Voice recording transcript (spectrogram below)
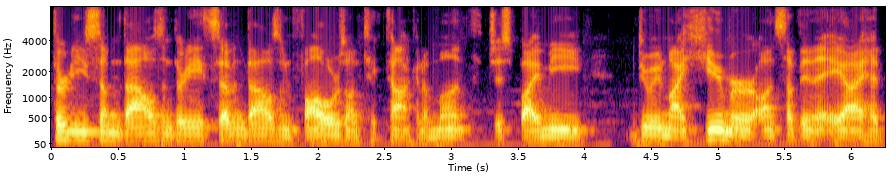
30 some thousand, 37,000 followers on TikTok in a month just by me doing my humor on something that AI had.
